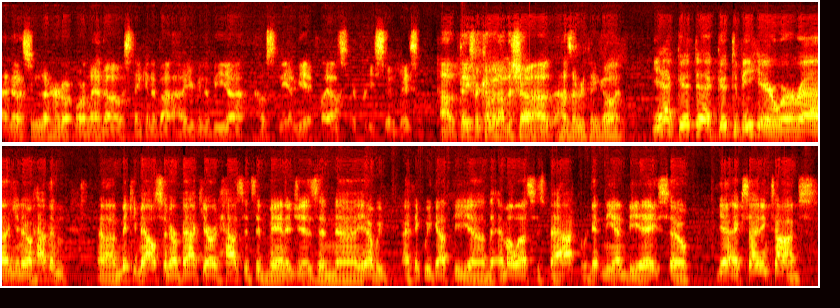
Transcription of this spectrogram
I know as soon as I heard Orlando, I was thinking about how you're going to be uh, hosting the NBA playoffs here pretty soon, Jason. Uh, thanks for coming on the show. How, how's everything going? Yeah, good. Uh, good to be here. We're uh, you know having uh, Mickey Mouse in our backyard has its advantages, and uh, yeah, we I think we got the the MLS is back. We're getting the NBA, so yeah, exciting times.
